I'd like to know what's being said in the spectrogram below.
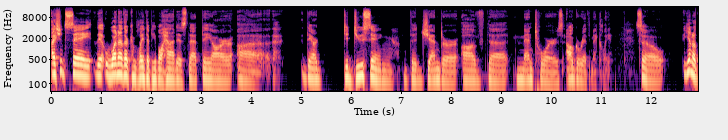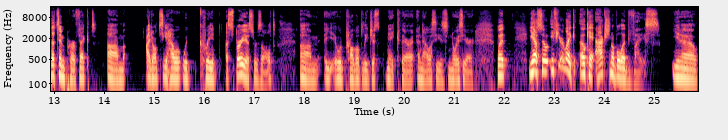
I should say that one other complaint that people had is that they are uh, they are deducing the gender of the mentors algorithmically. So, you know, that's imperfect. Um, I don't see how it would create a spurious result. Um, it would probably just make their analyses noisier. But yeah, so if you're like, okay, actionable advice, you know,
